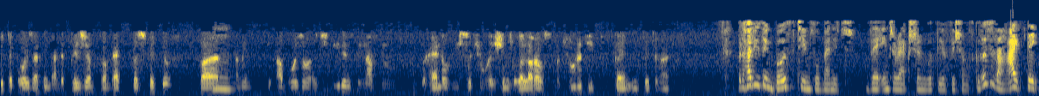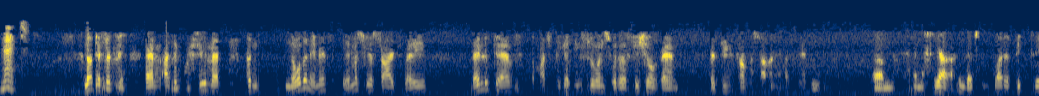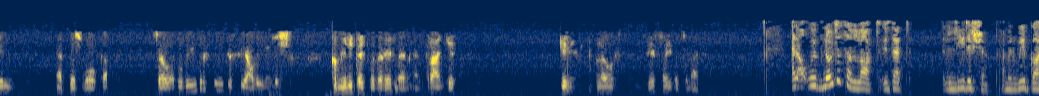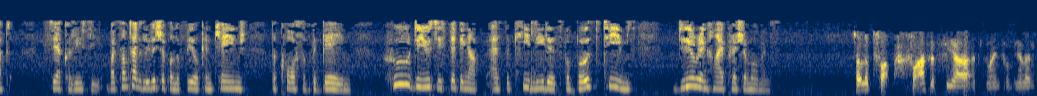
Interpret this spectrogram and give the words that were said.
put the boys, I think, under pressure from that perspective. But Mm. I mean, our boys are experienced enough to, to handle these situations with a lot of maturity going into tonight. But how do you think both teams will manage their interaction with the officials? Because this is a high-stake match. No, definitely. And I think we've seen that the northern hemis- the hemisphere sides, they they look to have a much bigger influence with the officials than the team from the southern hemisphere do. Um, and yeah, I think that's been quite a big trend at this World Cup. So it will be interesting to see how the English communicate with the ref and, and try and get get him to blow their favor tonight. And uh, we've noticed a lot is that leadership. I mean, we've got Siya Kolisi, but sometimes leadership on the field can change the course of the game. Who do you see stepping up as the key leaders for both teams during high pressure moments? So look, for, for us it's Siya, it's Duane Vermeulen,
